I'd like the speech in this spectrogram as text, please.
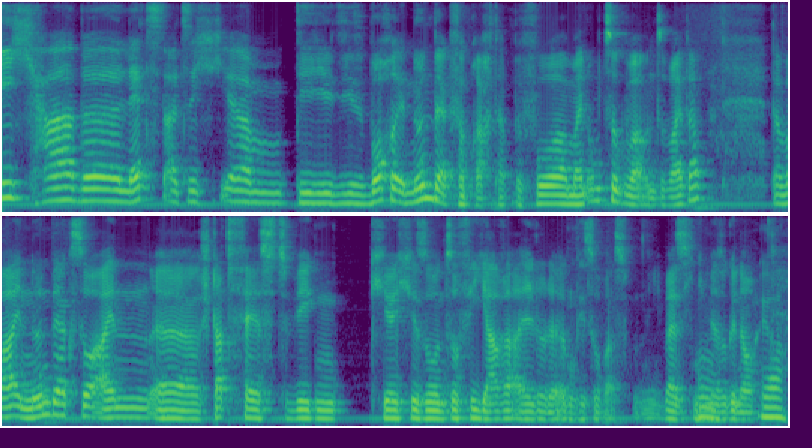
Ich habe letzt, als ich ähm, die, die Woche in Nürnberg verbracht habe, bevor mein Umzug war und so weiter, da war in Nürnberg so ein äh, Stadtfest wegen Kirche so und so vier Jahre alt oder irgendwie sowas. Weiß ich nicht mehr so genau. Ja.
